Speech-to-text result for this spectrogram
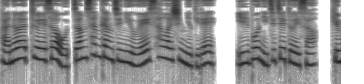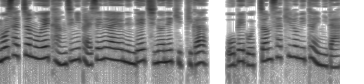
바누아투에서 5.3 강진 이후에 4월 16일에 일본 이즈제도에서 규모 4.5의 강진이 발생을 하였는데 진원의 깊이가 505.4km입니다.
